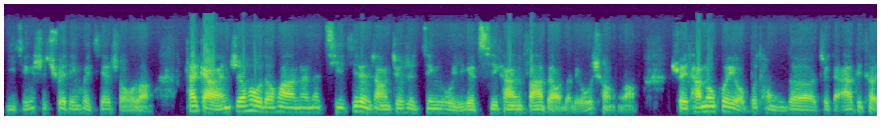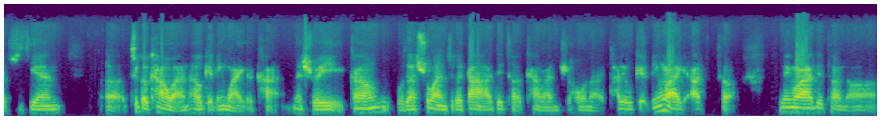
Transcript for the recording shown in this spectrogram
已经是确定会接收了。他改完之后的话呢，那期基本上就是进入一个期刊发表的流程了。所以他们会有不同的这个 editor 之间。呃，这个看完，他又给另外一个看。那所以刚刚我在说完这个大 editor 看完之后呢，他又给另外一个 editor，另外 editor 呢，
